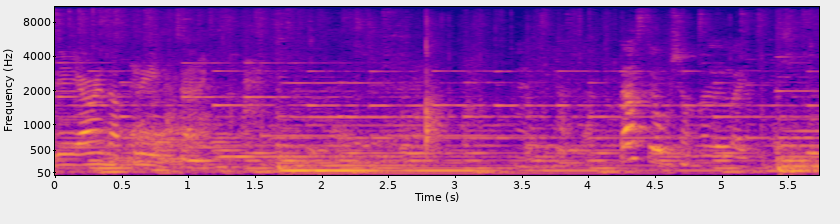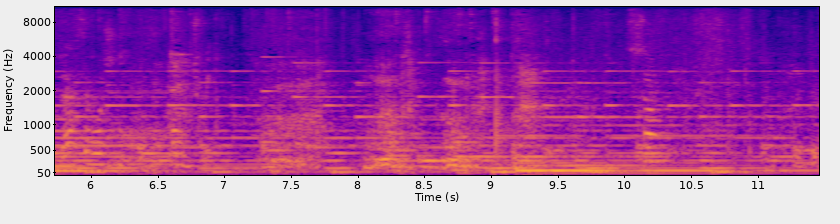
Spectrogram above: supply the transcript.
They are in a playtime. That's the option that I like. That's the option that is entry. So, put the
